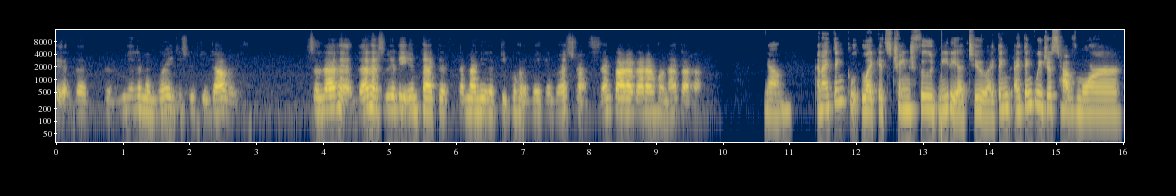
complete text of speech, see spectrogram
the, the minimum wage is $50. So that ha- that has really impacted the money that people have made in restaurants. And cara cara cara. Yeah. And I think like it's changed food media too. I think I think we just have more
